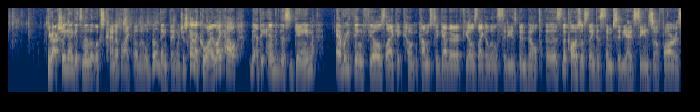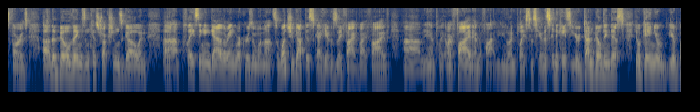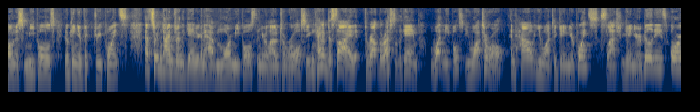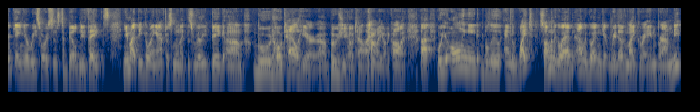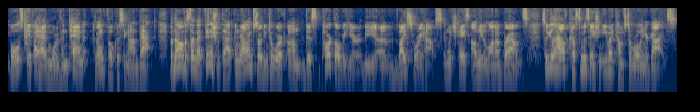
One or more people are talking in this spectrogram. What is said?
you're actually going to get something that looks kind of like a little building thing, which is kind of cool. I like how at the end of this game, everything feels like it com comes together. It feels like a little city has been built. It's the closest thing to SimCity I've seen so far as far as uh, the buildings and constructions go and uh, placing and gathering workers and whatnot. So once you got this guy here, this is a five by five, um, you can play, or five and a five. You can go ahead and place this here. This indicates that you're done building this. You'll gain your, your bonus meeples. You'll gain your victory points. At certain times during the game, you're going to have more meeples than you're allowed to roll. So you can kind of decide throughout the rest of the game what meeples you want to roll and how you want to gain your points slash gain your abilities or gain your resources to build new things. You might be going after something like this really big um, bood hotel here, uh, bougie hotel, I don't know what you want to call it, uh, where you only need blue and white. So I'm going to go ahead and I would go ahead and get rid of my gray and brown meeples if I had more than 10 because I'm focusing on that. But then all of a sudden I finished with that and now I'm starting to work on this park over here, the uh, Viceroy House, in which case I'll need a lot of browns. So you'll have customization even when it comes to rolling your guys.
